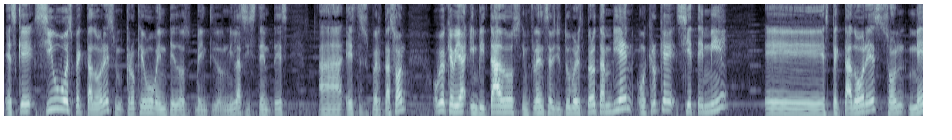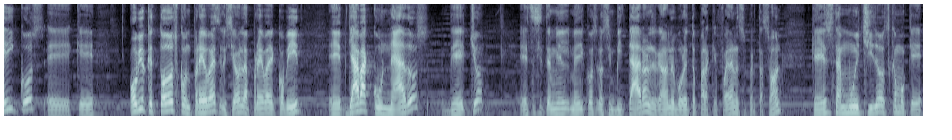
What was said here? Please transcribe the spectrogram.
es que sí hubo espectadores, creo que hubo 22 mil asistentes a este supertazón. Obvio que había invitados, influencers, youtubers, pero también creo que 7 mil eh, espectadores son médicos eh, que Obvio que todos con pruebas, le hicieron la prueba de COVID, eh, ya vacunados, de hecho. Estos 7 mil médicos los invitaron, les regalaron el boleto para que fueran al Supertazón. Que eso está muy chido, es como que,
